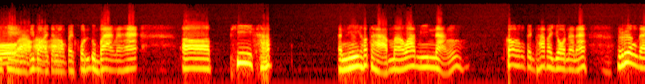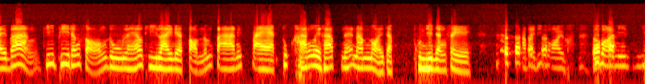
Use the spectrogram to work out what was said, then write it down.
พี่เคกับเาพี่บอยจะลองเาไปค้นดูบ้างนะฮะเอ่อพี่ครับ อันนี้เขาถามมาว่ามีหนัง ก็คงเป็นภาพยนตร์นะนะ เรื่องใดบ้างที่พี่ทั้งสองดูแล้วทีไรเนี่ยต่อมน้ำตานี่แตกทุกครั้งเลยครับ แนะนำหน่อยจากคุณยืนยังเซเอาไปพี่บอยพี่บอยมีมี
